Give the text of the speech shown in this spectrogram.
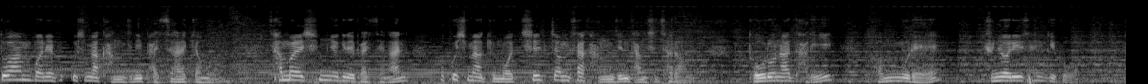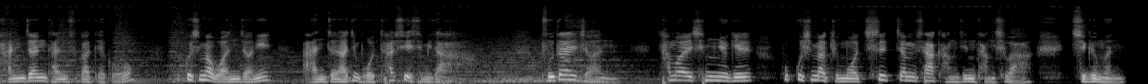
또 한 번의 후쿠시마 강진이 발생할 경우 3월 16일에 발생한 후쿠시마 규모 7.4 강진 당시처럼 도로나 다리, 건물에 균열이 생기고 반전 단수가 되고 후쿠시마 원전이 안전하지 못할 수 있습니다. 두 달 전 3월 16일 후쿠시마 규모 7.4 강진 당시와 지금은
